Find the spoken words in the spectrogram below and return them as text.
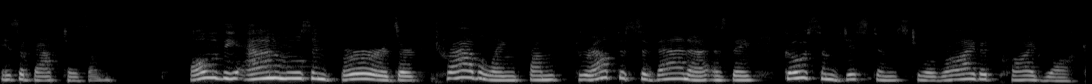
is a baptism. All of the animals and birds are traveling from throughout the savannah as they go some distance to arrive at Pride Rock.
